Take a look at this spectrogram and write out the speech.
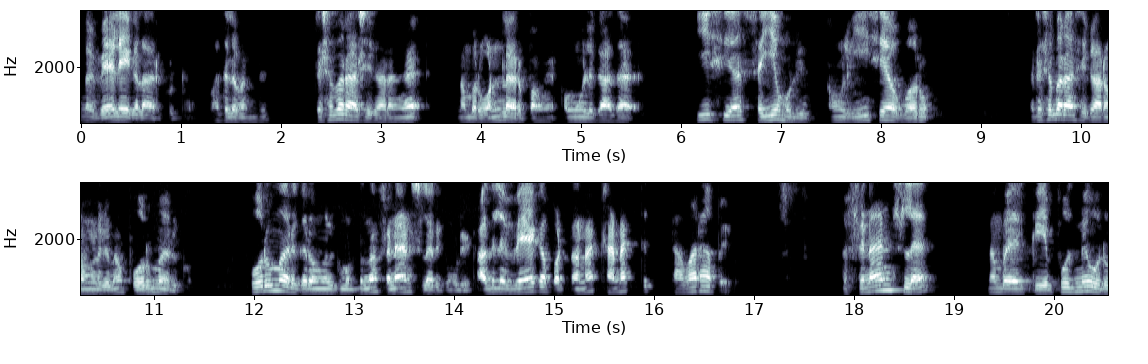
இல்லை வேலைகளாக இருக்கட்டும் அதில் வந்து ரிஷபராசிக்காரங்க நம்பர் ஒன்னில் இருப்பாங்க. அவங்களுக்கு அதை ஈஸியாக செய்ய முடியும். அவங்களுக்கு ஈஸியாக வரும். ரிஷபராசிக்காரவங்களுக்கு தான் பொறுமை இருக்கும். பொறுமை இருக்கிறவங்களுக்கு மட்டும்தான் ஃபினான்ஸில் இருக்க முடியும். அதில் வேகப்பட்டோன்னா கணக்கு தவறாக போயிடும். இப்போ ஃபினான்ஸில் நம்ம இருக்கு எப்போதுமே ஒரு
